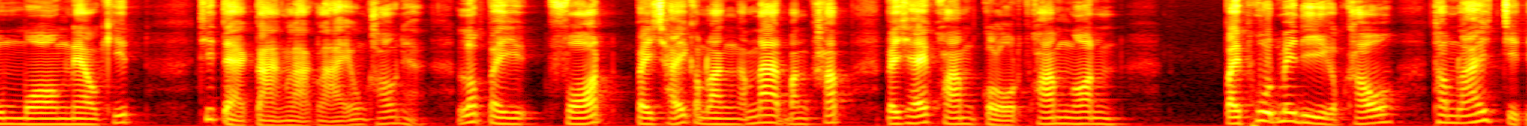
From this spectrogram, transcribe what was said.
มุมมองแนวคิด ที่แตกต่างหลากหลายของเขาเนี่ยแล้วไปฟอร์สไปใช้กำลังอำนาจบังคับ ไปใช้ความโกรธความงอน ไปพูดไม่ดีกับเขาทำร้ายจิต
